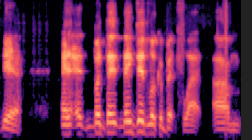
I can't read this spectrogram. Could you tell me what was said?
Yeah, and, and but they they did look a bit flat. Um,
